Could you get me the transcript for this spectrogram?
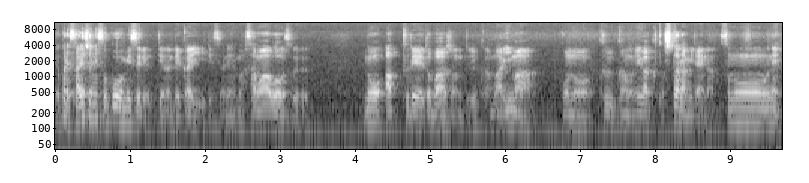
やっぱり最初にそこを見せるっていうのはでかいですよね、まあ、サマーウォーズのアップデートバージョンというか、まあ、今この空間を描くとしたらみたいなそのね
